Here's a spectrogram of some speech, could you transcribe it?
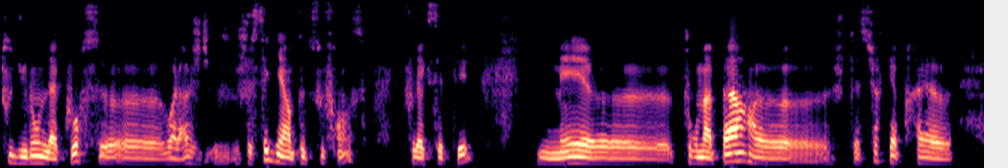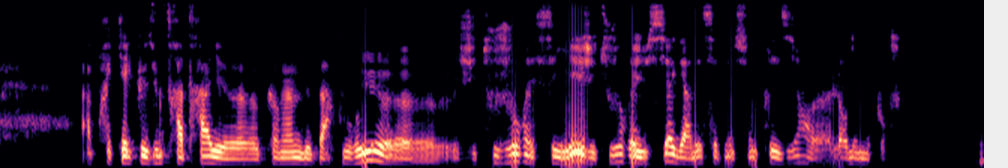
tout du long de la course. Euh, voilà, je, sais qu'il y a un peu de souffrance, il faut l'accepter. Mais euh, pour ma part, euh, je t'assure qu'après après quelques ultra trails quand même de parcouru, j'ai toujours essayé, j'ai toujours réussi à garder cette notion de plaisir lors de mes courses. Mmh.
